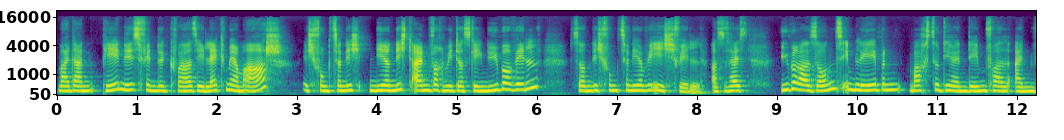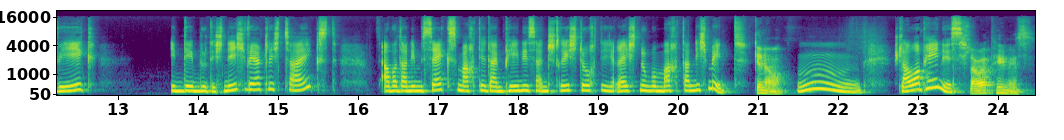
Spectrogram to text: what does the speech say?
weil dein Penis findet quasi leck mir am Arsch. Ich funktioniere nicht einfach, wie das Gegenüber will, sondern ich funktioniere, wie ich will. Also das heißt, überall sonst im Leben machst du dir in dem Fall einen Weg, in dem du dich nicht wirklich zeigst, aber dann im Sex macht dir dein Penis einen Strich durch die Rechnung und macht dann nicht mit. Genau. Mmh, schlauer Penis. Schlauer Penis.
